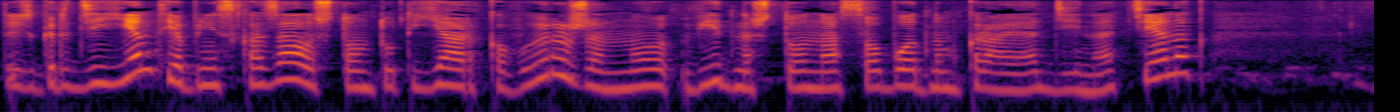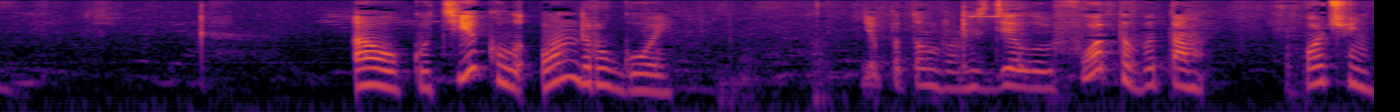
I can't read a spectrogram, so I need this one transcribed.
То есть градиент, я бы не сказала, что он тут ярко выражен, но видно, что на свободном крае один оттенок, а у кутикулы он другой. Я потом вам сделаю фото, вы там очень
